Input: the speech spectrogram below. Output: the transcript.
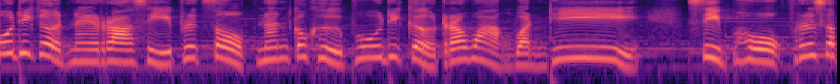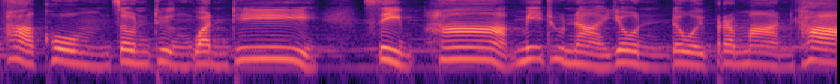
ผู้ที่เกิดในราศีพฤษภนั่นก็คือผู้ที่เกิดระหว่างวันที่ 16 พฤษภาคมจนถึงวันที่ 15 มิถุนายนโดยประมาณค่ะ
